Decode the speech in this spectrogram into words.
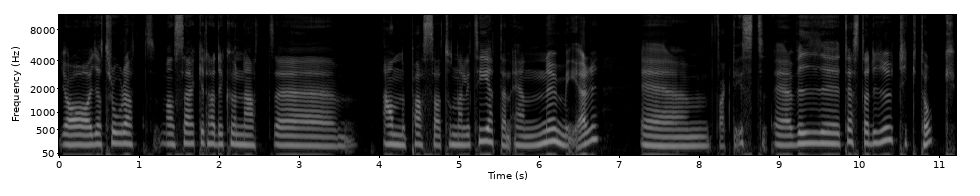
Ja, jag tror att man säkert hade kunnat eh, anpassa tonaliteten ännu mer eh, faktiskt. Eh, vi testade ju TikTok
